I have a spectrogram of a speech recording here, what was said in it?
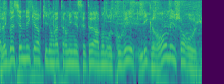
avec Bastien Becker qui viendra terminer cette heure avant de retrouver les grands méchants rouges.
